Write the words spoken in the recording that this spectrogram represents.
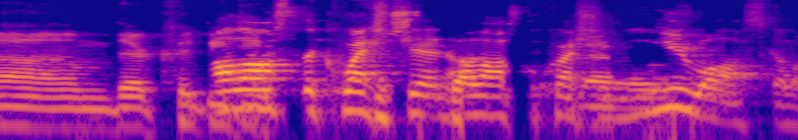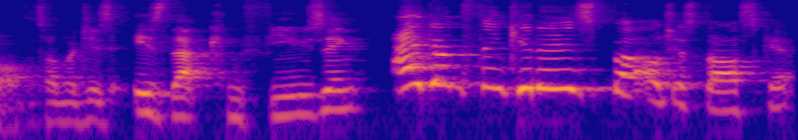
Um, there could be I'll demons- ask the question. I'll ask the question Well- you ask a lot of the time, which is, is that confusing? I don't think it is, but I'll just ask it.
